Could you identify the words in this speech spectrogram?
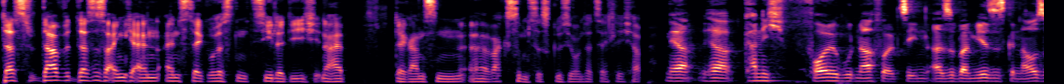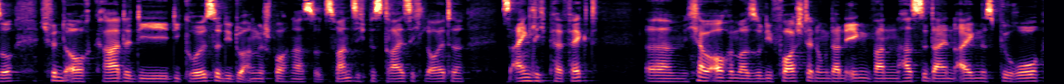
das, da, das ist eigentlich ein, eines der größten Ziele, die ich innerhalb der ganzen äh, Wachstumsdiskussion tatsächlich habe. Ja, ja, kann ich voll gut nachvollziehen. Also bei mir ist es genauso. Ich finde auch gerade die, die Größe, die du angesprochen hast, so 20 bis 30 Leute, ist eigentlich perfekt. Ähm, ich habe auch immer so die Vorstellung, dann irgendwann hast du dein eigenes Büro,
